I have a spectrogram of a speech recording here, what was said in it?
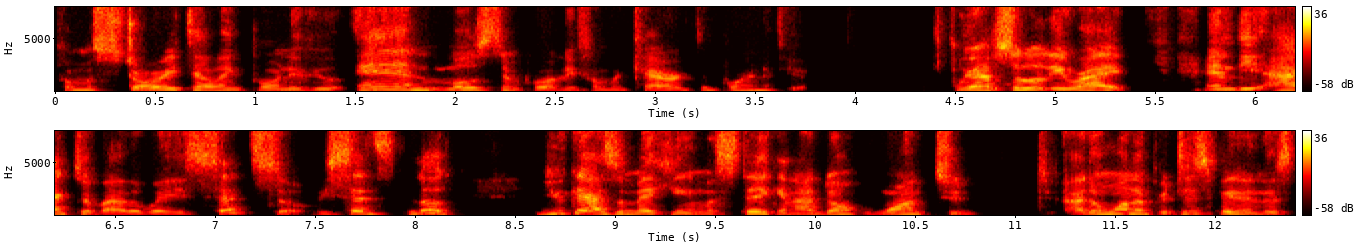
from a storytelling point of view, and most importantly, from a character point of view. You're absolutely right. And the actor, by the way, said so. He said, look, you guys are making a mistake, and I don't want to, I don't want to participate in this.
